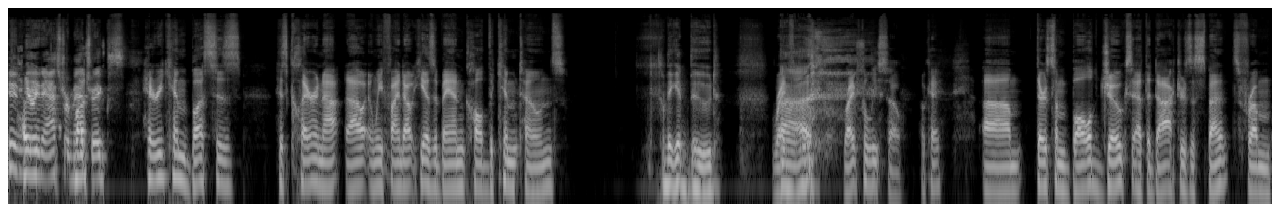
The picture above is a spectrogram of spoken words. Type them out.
in, Harry in Astrometrics. Bust, Harry Kim busts his his clarinet out, and we find out he has a band called the Kim Tones. They get booed. Rightfully, uh, rightfully so. Okay. Um, there's some bald jokes at the doctor's expense from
